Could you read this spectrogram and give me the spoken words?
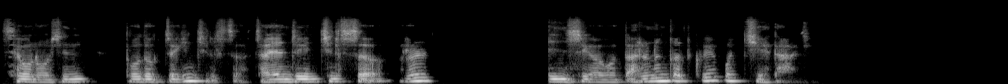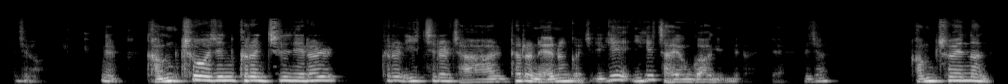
세워놓으신 도덕적인 질서, 자연적인 질서를 인식하고 따르는 것, 그게 뭐 지혜다. 그죠? 네, 감추어진 그런 진리를 그런 이치를 잘 드러내는 거죠. 이게 이게 자연과학입니다. 예, 그죠? 감추어 있는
